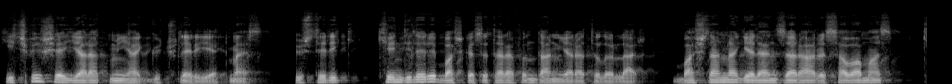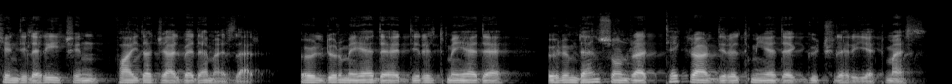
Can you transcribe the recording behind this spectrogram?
hiçbir şey yaratmaya güçleri yetmez. Üstelik kendileri başkası tarafından yaratılırlar. Başlarına gelen zararı savamaz, kendileri için fayda celbedemezler. Öldürmeye de, diriltmeye de, ölümden sonra tekrar diriltmeye de güçleri yetmez.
